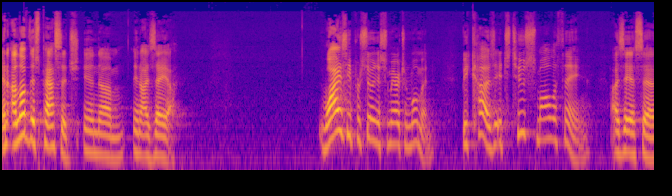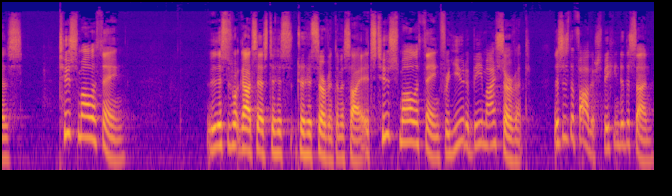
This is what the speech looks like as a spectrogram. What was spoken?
And I love this passage in, um, in Isaiah. Why is he pursuing a Samaritan woman? Because it's too small a thing, Isaiah says, too small a thing. This is what God says to his, to his servant, the Messiah. It's too small a thing for you to be my servant. This is the Father speaking to the Son.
